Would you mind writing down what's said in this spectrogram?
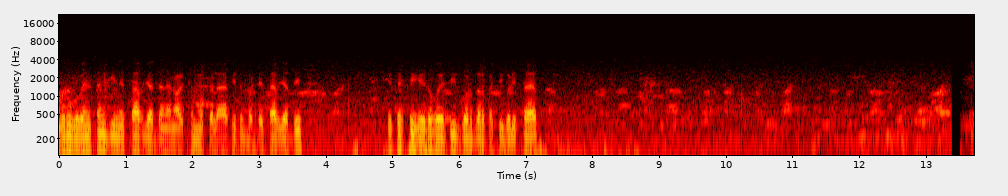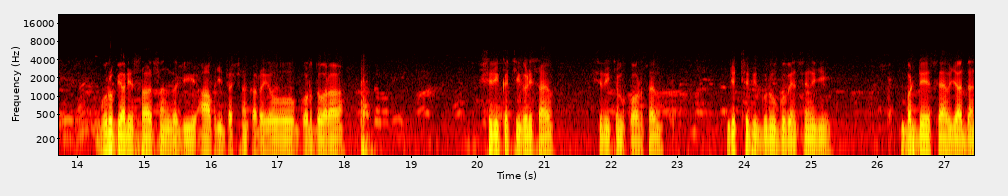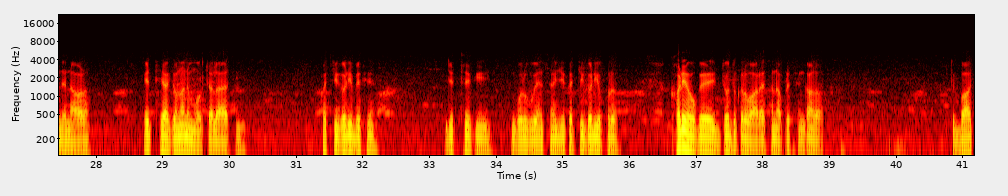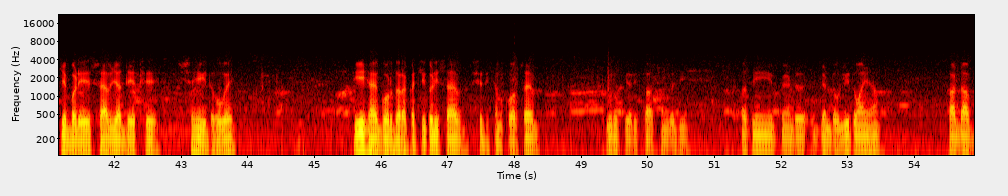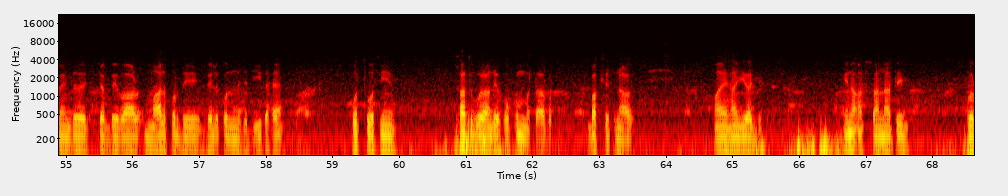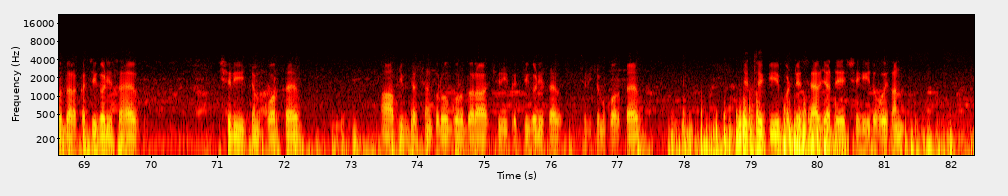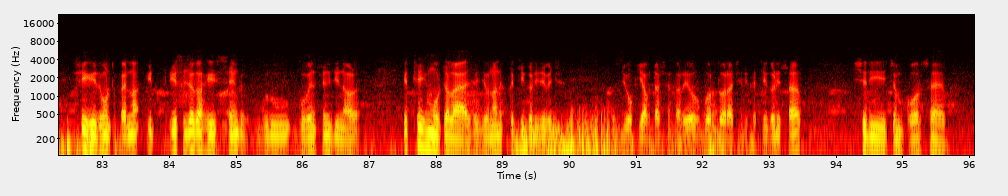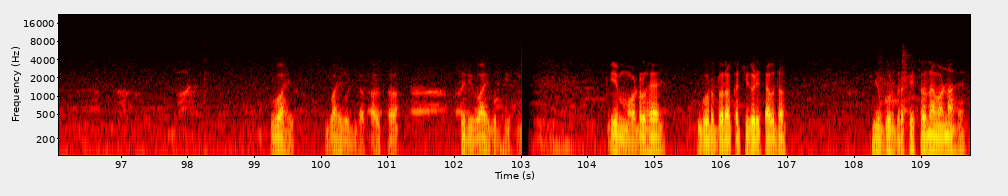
ਗੁਰੂ ਗੋਬਿੰਦ ਸਿੰਘ ਜੀ ਨੇ ਸਾਹਿਬਜ਼ਾਦਿਆਂ ਦੇ ਨਾਲ ਇੱਥੇ ਮੋਰਚਾ ਲਾਇਆ ਸੀ ਤੇ ਵੱਡੇ ਸਾਹਿਬਜ਼ਾਦੇ ਇੱਥੇ ਸ਼ਹੀਦ ਹੋਏ ਸੀ, ਗੁਰਦੁਆਰਾ ਕੱਚੀ ਗੜੀ ਸਾਹਿਬ। ਗੁਰੂ ਪਿਆਰੀ ਸਾਧ ਸੰਗਤ ਜੀ, ਆਪ ਜੀ ਦਰਸ਼ਨ ਕਰ ਰਹੇ ਹੋ ਗੁਰਦੁਆਰਾ ਸ੍ਰੀ ਕੱਚੀਗੜੀ ਸਾਹਿਬ, ਸ੍ਰੀ ਚਮਕੌਰ ਸਾਹਿਬ, ਜਿੱਥੇ ਕਿ ਗੁਰੂ ਗੋਬਿੰਦ ਸਿੰਘ ਜੀ ਵੱਡੇ ਸਾਹਿਬਜ਼ਾਦਿਆਂ ਦੇ ਨਾਲ ਇੱਥੇ ਆ ਕੇ ਉਹਨਾਂ ਨੇ ਮੋਰਚਾ ਲਾਇਆ ਸੀ। ਕੱਚੀ ਗੜੀ ਵਿਖੇ, ਜਿੱਥੇ ਕਿ ਗੁਰੂ ਗੋਬਿੰਦ ਸਿੰਘ ਜੀ ਕੱਚੀ ਕੱਚੀਗੜੀ ਉੱਪਰ ਖੜੇ ਹੋ ਕੇ ਯੁੱਧ ਕਰਵਾ ਰਹੇ ਸਨ ਆਪਣੇ ਸਿੰਘਾਂ ਦਾ। ਤੇ ਬਾਅਦ 'ਚ ਬੜੇ ਸਾਹਿਬਜ਼ਾਦੇ ਇੱਥੇ ਸ਼ਹੀਦ ਹੋ ਗਏ। ਇਹ ਹੈ ਗੁਰਦੁਆਰਾ ਕੱਚੀ ਕੱਚੀਗੜੀ ਸਾਹਿਬ, ਸ੍ਰੀ ਚਮਕੌਰ ਸਾਹਿਬ। ਗੁਰੂ ਪਿਆਰੀ ਸਾਧ ਸੰਗਤ ਜੀ, ਅਸੀਂ ਪਿੰਡ ਜੰਡੋਲੀ ਤੋਂ ਆਏ ਹਾਂ। ਸਾਡਾ ਪਿੰਡ ਚੱਬੇਵਾਲ ਮਾਲਪੁਰ ਦੇ ਬਿਲਕੁਲ ਨਜ਼ਦੀਕ ਹੈ। ਉੱਥੋਂ ਅਸੀਂ ਸਤਿਗੁਰਾਂ ਦੇ ਹੁਕਮ ਮੁਤਾਬਕ ਬਖਸ਼ਿਸ਼ ਨਾਲ ਆਏ ਹਾਂ ਜੀ ਅੱਜ। ਇਹਨਾਂ ਅਸਥਾਨਾਂ ਤੇ ਗੁਰਦੁਆਰਾ ਕੱਚੀਗੜੀ ਸਾਹਿਬ, ਸ੍ਰੀ ਚਮਕੌਰ ਸਾਹਿਬ। ਆਪ ਜੀ ਦਰਸ਼ਨ ਕਰੋ, ਗੁਰਦੁਆਰਾ ਸ੍ਰੀ ਕੱਚੀ ਕੱਚੀਗੜੀ ਸਾਹਿਬ, ਸ੍ਰੀ ਚਮਕੌਰ ਸਾਹਿਬ, ਜਿੱਥੇ ਕਿ ਵੱਡੇ ਸਾਹਿਬਜ਼ਾਦੇ ਸ਼ਹੀਦ ਹੋਏ ਸਨ ਸ਼ਹੀਦ ਹੋਣ ਤੋਂ ਪਹਿਲਾਂ ਇਸ ਜਗ੍ਹਾ ਹੀ ਸਿੰਘ ਗੁਰੂ ਗੋਬਿੰਦ ਸਿੰਘ ਜੀ ਨਾਲ ਇੱਥੇ ਹੀ ਮੋਰਚਾ ਲਾਇਆ ਸੀ ਜੀ, ਉਹਨਾਂ ਨੇ ਕੱਚੀ ਗੜੀ ਦੇ ਵਿੱਚ, ਜੋ ਕਿ ਆਪ ਦਰਸ਼ਨ ਕਰ ਰਹੇ ਹੋ, ਗੁਰਦੁਆਰਾ ਸ੍ਰੀ ਕੱਚੀ ਗੜੀ ਸਾਹਿਬ, ਸ੍ਰੀ ਚਮਕੌਰ ਸਾਹਿਬ। ਵਾਹਿਗੁਰੂ ਵਾਹਿਗੁਰੂ ਜੀ ਦਾ ਖਾਲਸਾ, ਸ੍ਰੀ ਵਾਹਿਗੁਰੂ ਜੀ ਕੀ ਇਹ ਮਾਡਲ ਹੈ ਗੁਰਦੁਆਰਾ ਕੱਚੀ ਗੜੀ ਸਾਹਿਬ ਦਾ, ਜੋ ਗੁਰਦੁਆਰਾ ਕਿਸ ਤਰ੍ਹਾਂ ਦਾ ਬਣਨਾ ਹੈ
